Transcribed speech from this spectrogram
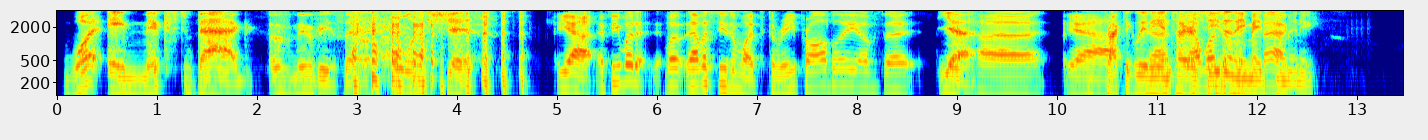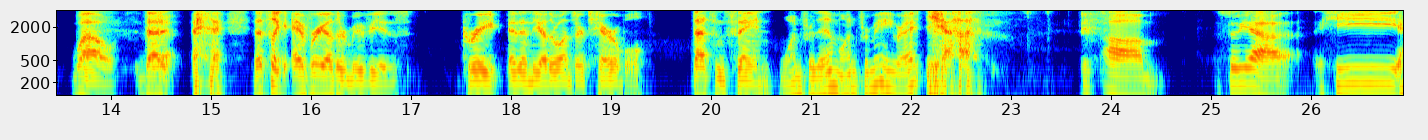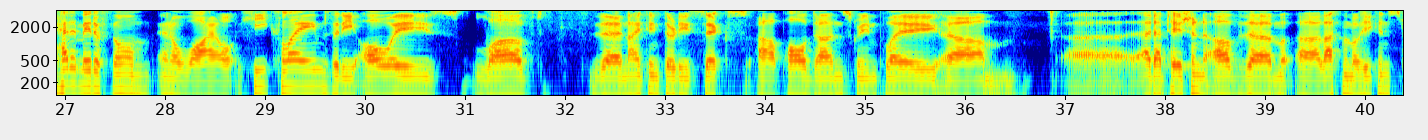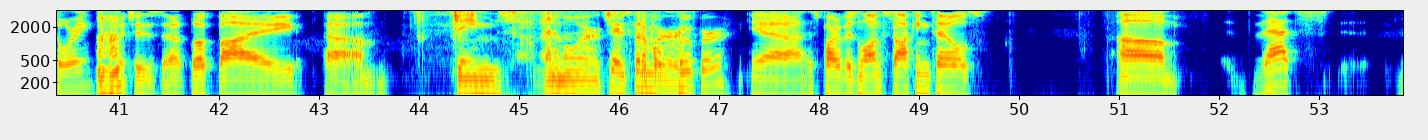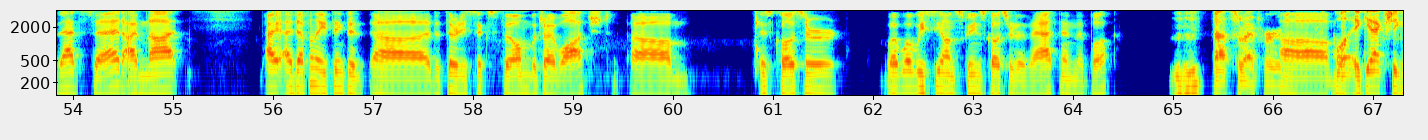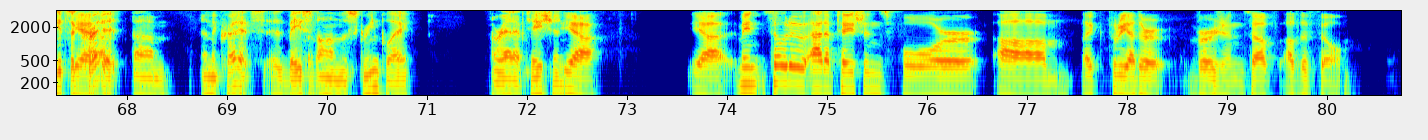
What a mixed bag of movies there. Holy shit. Yeah, if you would, well, that was season what three probably of the, Yeah. uh, yeah, Practically the That- entire that season, they made so many. Wow. That that's like every other movie is great and then the other ones are terrible. That's insane. One for them, one for me, right? Yeah. Um, so yeah, he hadn't made a film in a while. He claims that he always loved the 1936 uh, Paul Dunne screenplay um, uh, adaptation of the uh, Last of the Mohicans story, Uh-huh. which is a book by um, James Fenimore. James Fenimore Cooper. Cooper. Yeah, as part of his long stocking tales. Um, that's that said, I'm not. I, I definitely think that uh, the 36 film, which I watched, um, is closer. What what we see on screen is closer to that than the book. hmm That's what I've heard. Um, Well, it actually gets a Yeah. credit, um, and the credits based on the screenplay or adaptation. Yeah. Yeah. I mean, so do adaptations for um like three other versions of of the film.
